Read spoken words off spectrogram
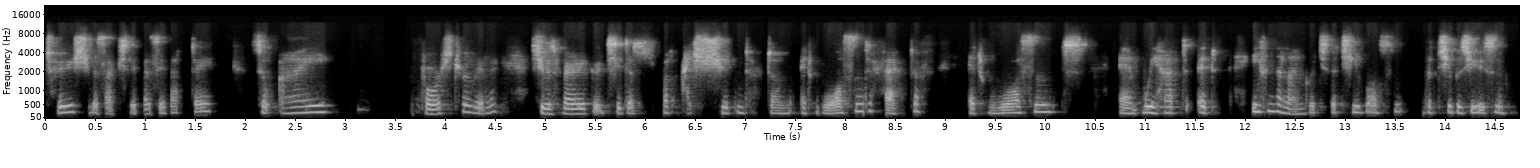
two, she was actually busy that day. So I forced her really. She was very good. She did, but I shouldn't have done. It wasn't effective. It wasn't. And um, we had it. Even the language that she wasn't that she was using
